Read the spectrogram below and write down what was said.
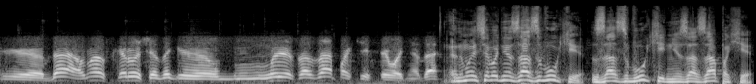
э, да, у нас, короче, так, э, мы за запахи сегодня, да? Мы сегодня за звуки. За звуки, не за запахи.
